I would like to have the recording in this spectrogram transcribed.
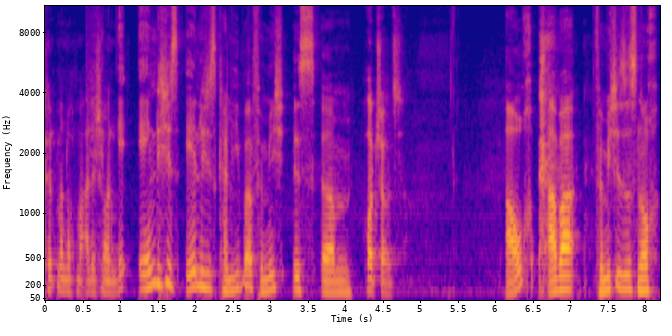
Könnte man noch mal alle schauen. Ähnliches, ähnliches Kaliber für mich ist ähm, Hotshots. Auch, aber für mich ist es noch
